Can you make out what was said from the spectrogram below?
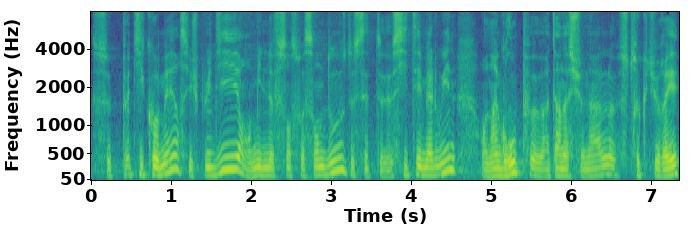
ce petit commerce, si je puis dire, en 1972 de cette euh, cité malouine en un groupe euh, international structuré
